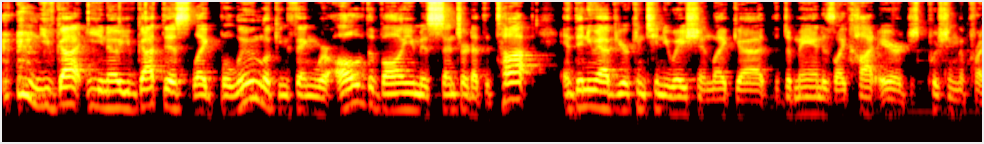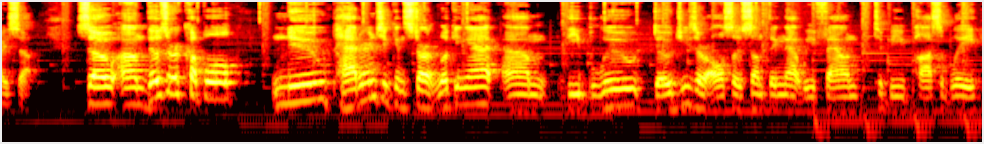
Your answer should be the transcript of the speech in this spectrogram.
you've got, you know, you've got this like balloon looking thing where all of the volume is centered at the top and then you have your continuation like uh, the demand is like hot air just pushing the price up. So um, those are a couple new patterns you can start looking at. Um, the blue dojis are also something that we found to be possibly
